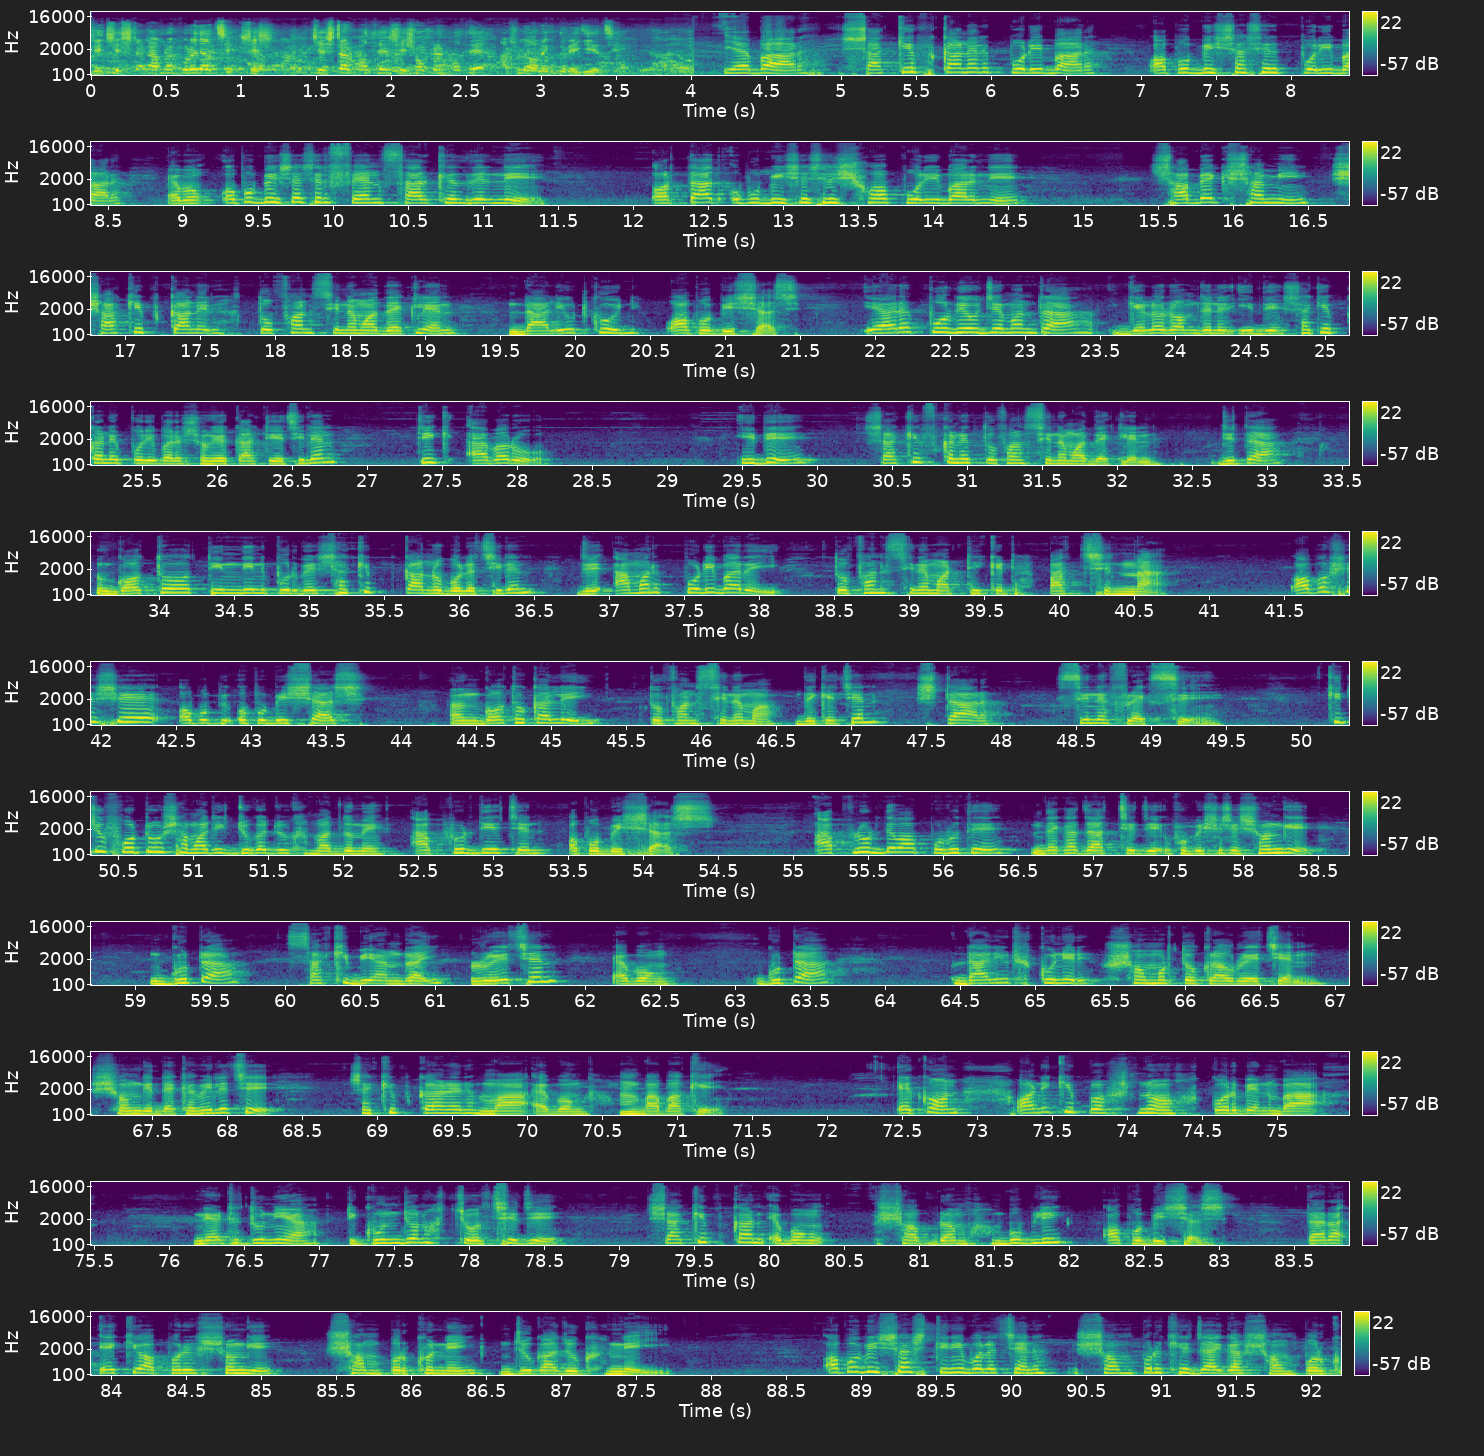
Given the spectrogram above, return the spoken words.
যে চেষ্টাটা আমরা করে যাচ্ছি চেষ্টার পথে সেই স্বপ্নের পথে আসলে অনেক দূরে গিয়েছি এবার শাকিব খানের পরিবার, অপবিশ্বাসের পরিবার এবং অপবিশ্বাসের ফ্যান সার্কেলদের নিয়ে, অর্থাৎ অপবিশ্বাসের সপরিবার নিয়ে সাবেক স্বামী শাকিব খানের তুফান সিনেমা দেখলেন ডালিউড কুইন অপবিশ্বাস। এর পূর্বেও যেমনটা গেল রমজানের ঈদে শাকিব খানের পরিবারের সঙ্গে কাটিয়েছিলেন, ঠিক আবারও ঈদে শাকিব খানের তুফান সিনেমা দেখলেন, যেটা গত তিন দিন পূর্বে শাকিব খানও বলেছিলেন যে, আমার পরিবারেই তুফান সিনেমার টিকিট পাচ্ছেন না। অবশেষে অপ- অপবিশ্বাস গতকালেই তুফান সিনেমা দেখেছেন স্টার সিনেফ্লেক্সে। কিছু ফটো সামাজিক যোগাযোগ মাধ্যমে আপলোড দিয়েছেন অপবিশ্বাস। আপলোড দেওয়া ফটোতে দেখা যাচ্ছে যে উপবিশ্বাসের সঙ্গে গোটা সাকিবিয়ানরাই রয়েছেন এবং গোটা ডালিউড কুইনের সমর্থকরাও রয়েছেন। সঙ্গে দেখা মিলেছে সাকিব খানের মা এবং বাবাকে। এখন অনেকে প্রশ্ন করবেন, বা নেট দুনিয়া একটি গুঞ্জন চলছে যে শাকিব খান এবং শবনম বুবলি অপবিশ্বাস, তারা একে অপরের সঙ্গে সম্পর্ক নেই, যোগাযোগ নেই। অপবিশ্বাস, তিনি বলেছেন, সম্পর্কের জায়গা সম্পর্ক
